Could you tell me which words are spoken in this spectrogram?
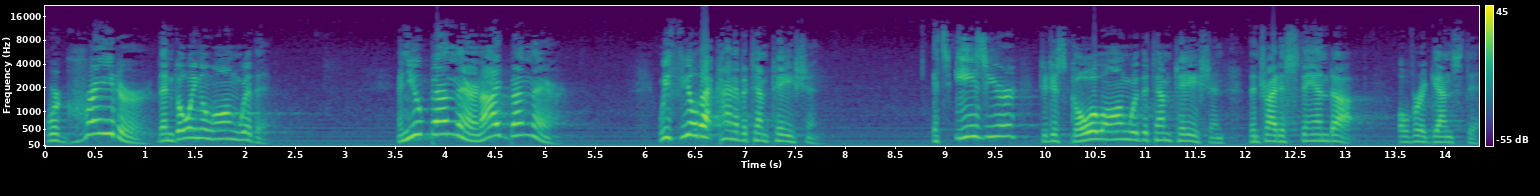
were greater than going along with it. And you've been there, and I've been there. We feel that kind of a temptation. It's easier to just go along with the temptation than try to stand up over against it.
